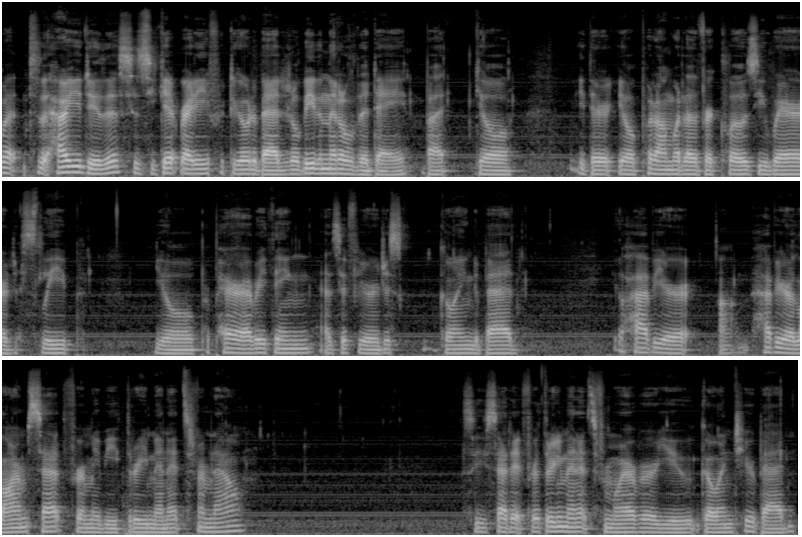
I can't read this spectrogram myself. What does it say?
what how you do this is you get ready for to go to bed. It'll be the middle of the day, but you'll either you'll put on whatever clothes you wear to sleep. You'll prepare everything as if you're just going to bed, you'll have your um, have your alarm set for maybe three minutes from now. So you set it for three minutes from wherever you go into your bed.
